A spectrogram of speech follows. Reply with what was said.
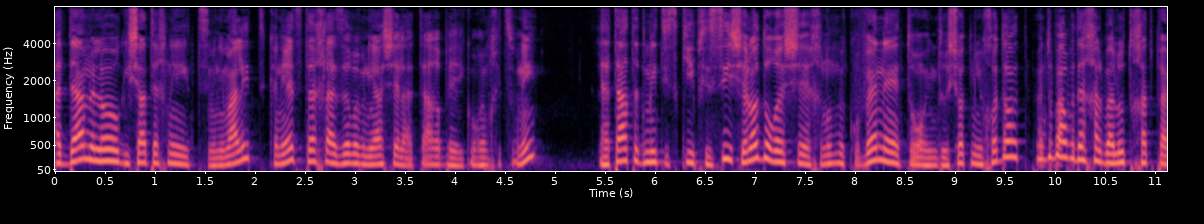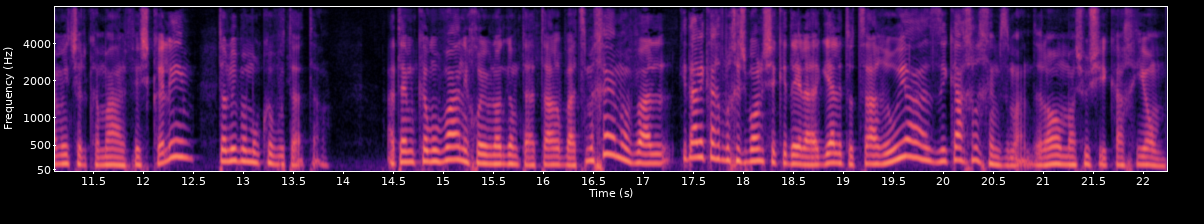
אדם ללא גישה טכנית מינימלית כנראה יצטרך להיעזר בבנייה של האתר בגורם חיצוני, לאתר תדמית עסקי בסיסי שלא דורש אה, חנות מקוונת או עם דרישות מיוחדות, מדובר בדרך כלל בעלות חד פעמית של כמה אלפי שקלים, תלוי במורכבות האתר. אתם כמובן יכולים לבנות גם את האתר בעצמכם, אבל כדאי לקחת בחשבון שכדי להגיע לתוצאה ראויה, זה ייקח לכם זמן, זה לא משהו שייקח יום.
